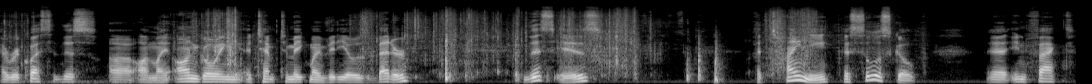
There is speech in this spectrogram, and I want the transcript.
I requested this uh, on my ongoing attempt to make my videos better. This is a tiny oscilloscope uh, in fact,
